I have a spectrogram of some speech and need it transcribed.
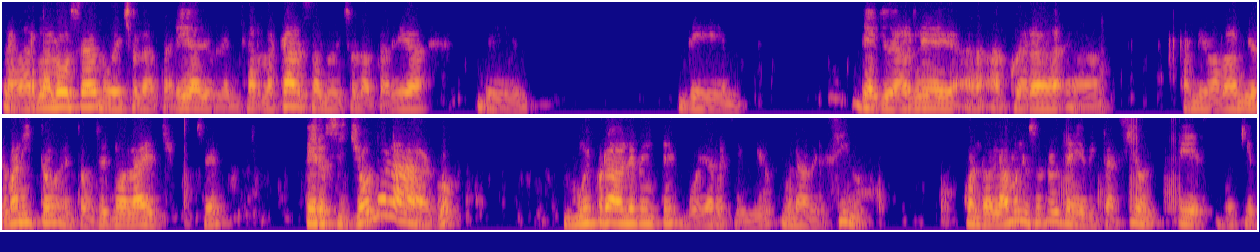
lavar la losa, no he hecho la tarea de organizar la casa, no he hecho la tarea de, de de ayudarle a, a cuidar a, mi mamá, a mi hermanito, entonces no la he hecho. ¿sí? Pero si yo no la hago, muy probablemente voy a recibir un aversivo. Cuando hablamos nosotros de evitación, es de que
